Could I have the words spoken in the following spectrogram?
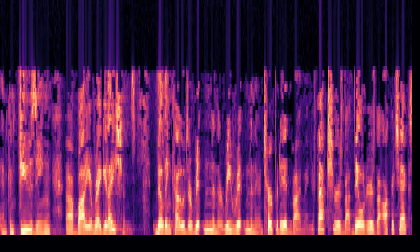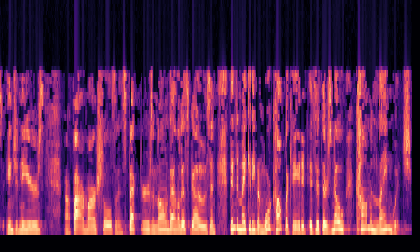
and confusing uh, body of regulations. Building codes are written and they're rewritten and they're interpreted by manufacturers, by builders, by architects, engineers, uh, fire marshals, and inspectors, and on down the list goes. And then to make it even more complicated is that there's no common language.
